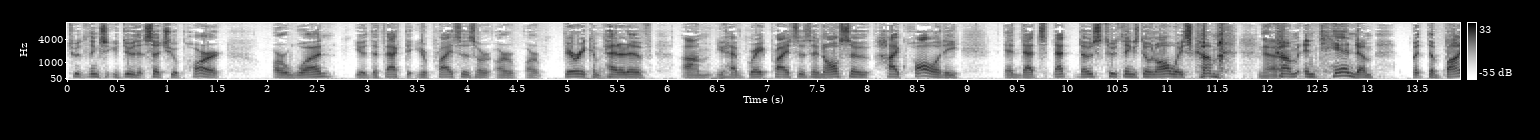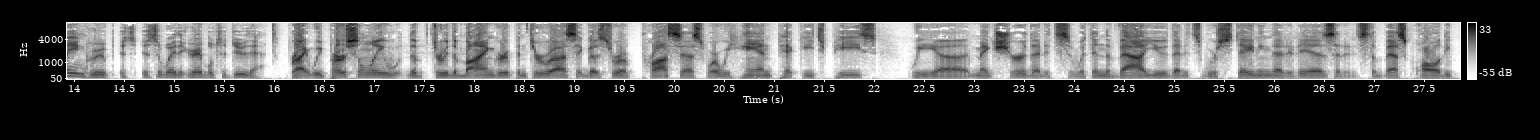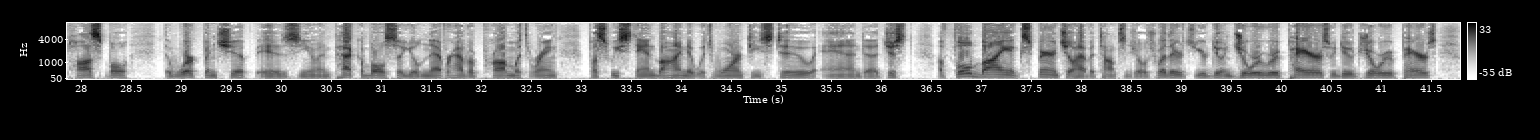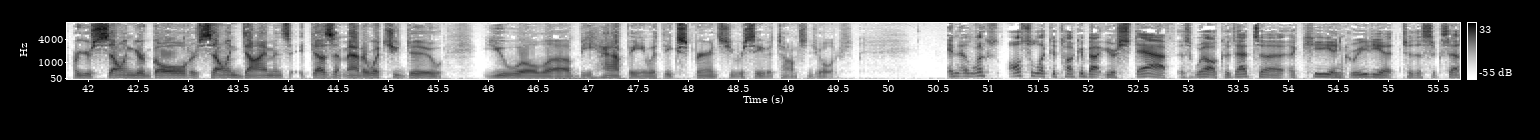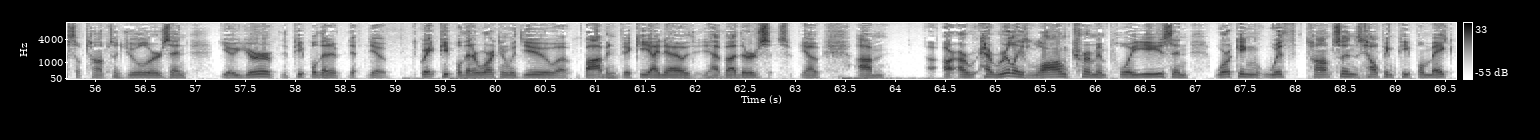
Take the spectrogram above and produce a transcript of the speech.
two of the things that you do that sets you apart are one, you know, the fact that your prices are, are, are very competitive. Um, you have great prices and also high quality and that's that. Those two things don't always come no. come in tandem. But the buying group is, is the way that you're able to do that. Right. We personally, the, through the buying group and through us, it goes through a process where we hand pick each piece. We uh, make sure that it's within the value that it's we're stating that it is, that it's the best quality possible, the workmanship is, you know, impeccable, so you'll never have a problem with ring. Plus, we stand behind it with warranties too, and uh, just a full buying experience you'll have at Thompson Jewelers. Whether it's you're doing jewelry repairs, we do jewelry repairs, or you're selling your gold or selling diamonds. It doesn't matter what you do. You will uh, be happy with the experience you receive at Thompson Jewelers. And I'd also like to talk about your staff as well, because that's a, a, key ingredient to the success of Thompson Jewelers. And you know, you're the people that have, you know, great people that are working with you, uh, Bob and Vicky. I know you have others. You know, um, are, are, have really long-term employees and working with Thompsons, helping people make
